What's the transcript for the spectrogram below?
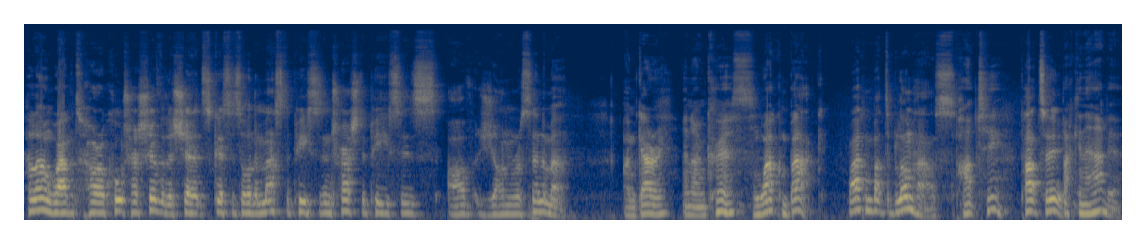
Hello and welcome to Horror Culture Shiver, the show that discusses all the masterpieces and trash pieces of genre cinema. I'm Gary, And I'm Chris. and welcome back. Welcome back to Blumhouse, Part two. part two. Back in the habit.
